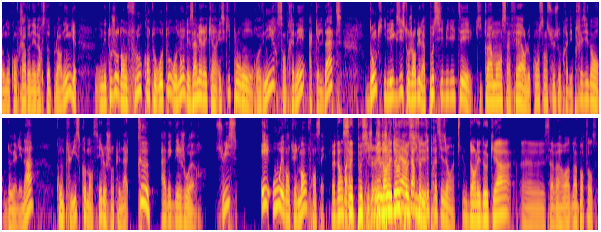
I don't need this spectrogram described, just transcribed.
nos confrères de Never Stop Learning, on est toujours dans le flou quant au retour au nom des Américains. Est-ce qu'ils pourront revenir, s'entraîner, à quelle date? Donc il existe aujourd'hui la possibilité qui commence à faire le consensus auprès des présidents de LNA qu'on puisse commencer le championnat que avec des joueurs suisses et ou éventuellement français. Bah, dans Voilà. cette possibilité, dans je les deux à faire cette petite précision. ouais. dans les deux cas, euh, ça va avoir de l'importance.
